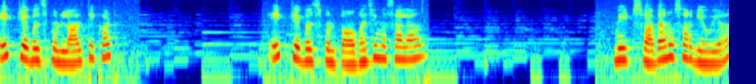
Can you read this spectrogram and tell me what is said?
एक टेबलस्पून लाल तिखट एक टेबलस्पून पावभाजी मसाला. मीठ स्वादानुसार घेऊया.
